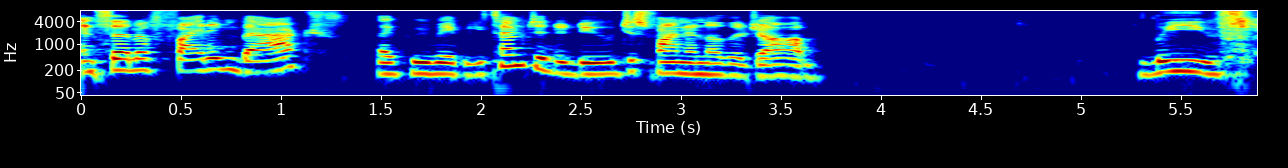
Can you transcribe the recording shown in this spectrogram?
instead of fighting back, like we may be tempted to do, just find another job. Leave.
